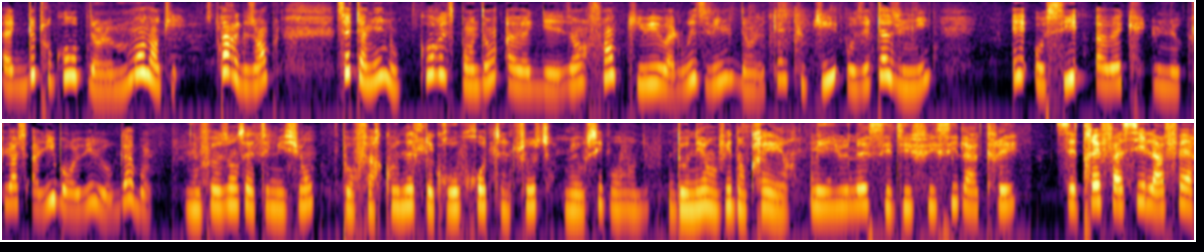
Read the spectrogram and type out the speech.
avec d'autres groupes dans le monde entier. Par exemple, cette année, nous correspondons avec des enfants qui vivent à Louisville, dans le Kentucky, aux États-Unis, et aussi avec une classe à Libreville, au Gabon. Nous faisons cette émission pour faire connaître les groupes Shoots, mais aussi pour donner envie d'en créer un. Mais Younes, c'est difficile à créer. C'est très facile à faire.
